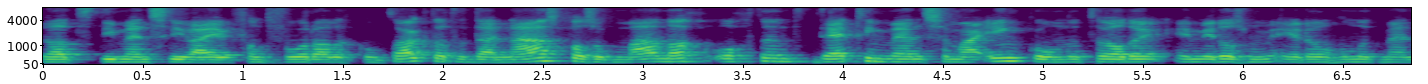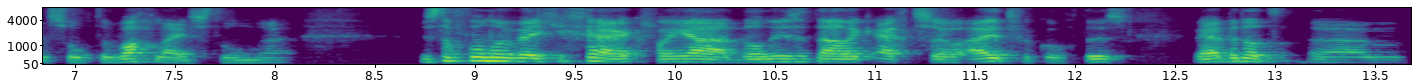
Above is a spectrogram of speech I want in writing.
dat die mensen die wij van tevoren hadden contact, dat er daarnaast pas op maandagochtend 13 mensen maar in konden, terwijl er inmiddels meer dan 100 mensen op de wachtlijst stonden. Dus dat vonden we een beetje gek, van ja, dan is het dadelijk echt zo uitverkocht. Dus we hebben dat um,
